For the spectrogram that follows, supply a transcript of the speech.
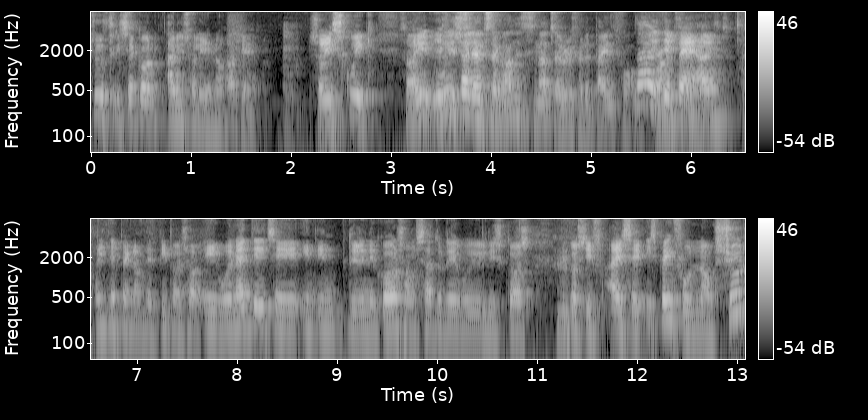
two, three seconds are usually enough. Okay. So it's quick. So I- if we it's usually- ten seconds, it's not a referred pain for. No, it depends. It depends on the people. So eh, when I teach eh, in, in during the course on Saturday, we will discuss Hmm. because if I say it's painful, no, sure,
